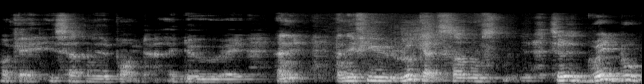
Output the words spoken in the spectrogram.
Okay, it's certainly the point. I do, and and if you look at some, so there's a great book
